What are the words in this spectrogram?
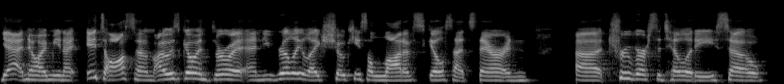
yeah, no, I mean, I, it's awesome. I was going through it and you really like showcase a lot of skill sets there and uh true versatility. So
